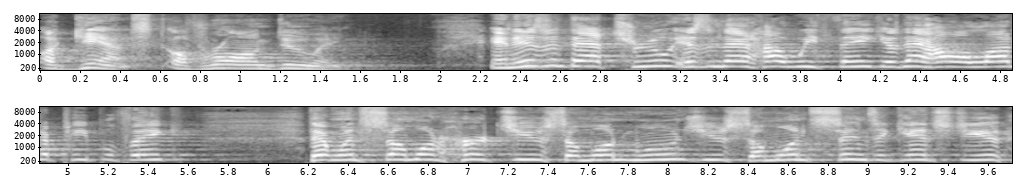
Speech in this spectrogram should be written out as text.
against of wrongdoing. And isn't that true? Isn't that how we think? Isn't that how a lot of people think? That when someone hurts you, someone wounds you, someone sins against you,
